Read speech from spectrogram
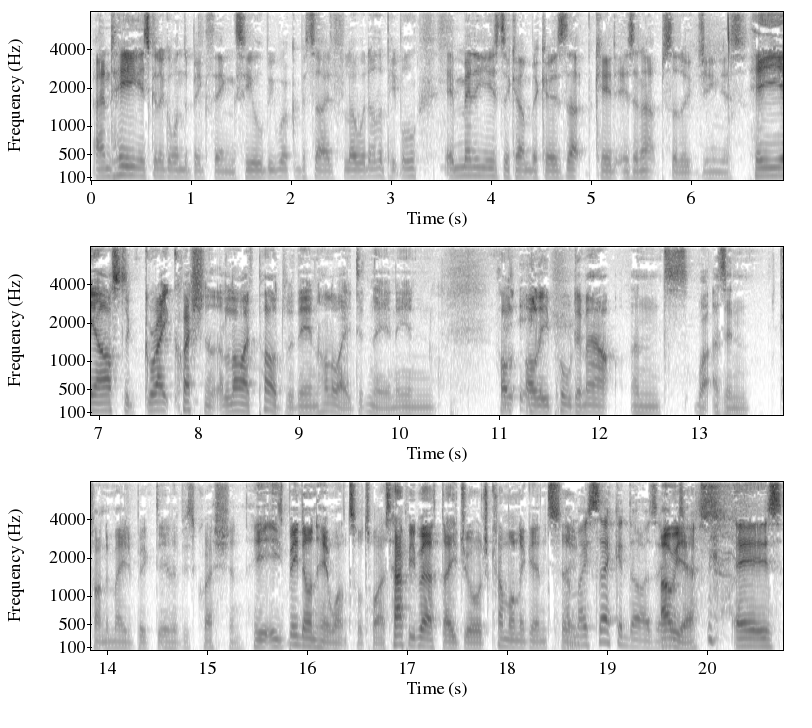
And he is going to go on the big things. He will be working beside Flo and other people in many years to come because that kid is an absolute genius. He asked a great question at the live pod with Ian Holloway, didn't he? And Ian Hol- Ollie pulled him out and what, as in, kind of made a big deal of his question. He, he's been on here once or twice. Happy birthday, George! Come on again soon. And my second R's oh yes. is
